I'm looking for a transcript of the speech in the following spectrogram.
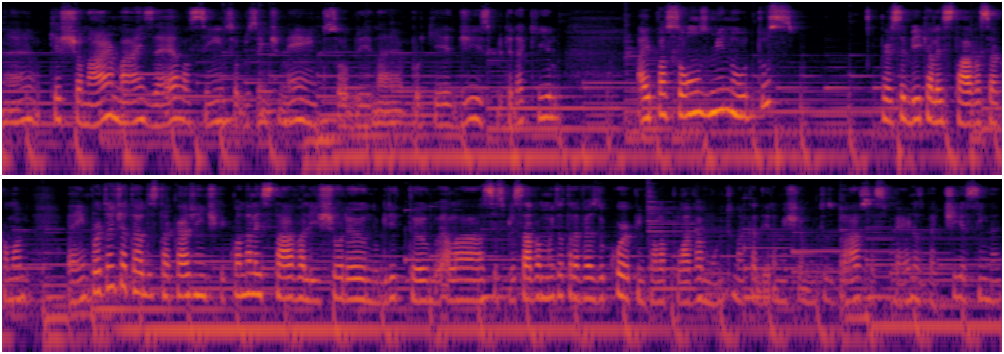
né, questionar mais ela, assim, sobre o sentimento, sobre, né, por que disso, por que daquilo. Aí passou uns minutos, percebi que ela estava se acalmando. É importante até eu destacar, gente, que quando ela estava ali chorando, gritando, ela se expressava muito através do corpo, então ela pulava muito na cadeira, mexia muito os braços, as pernas, batia assim, né?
